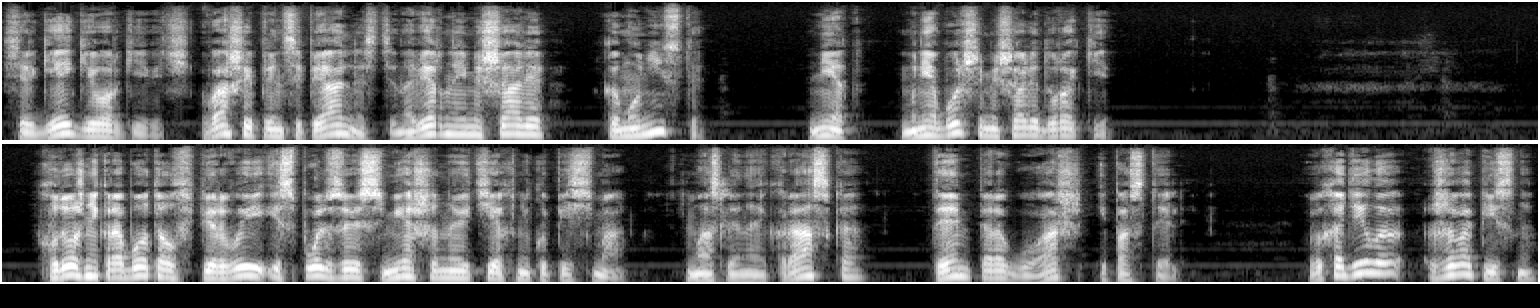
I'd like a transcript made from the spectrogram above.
Сергей Георгиевич, вашей принципиальности, наверное, мешали коммунисты? Нет, мне больше мешали дураки. Художник работал впервые, используя смешанную технику письма — масляная краска, темпера, гуашь и пастель. Выходило живописно.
